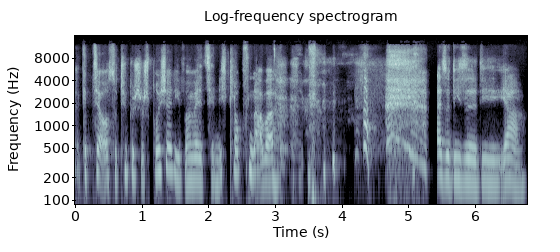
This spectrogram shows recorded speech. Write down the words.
da gibt es ja auch so typische Sprüche, die wollen wir jetzt hier nicht klopfen, aber also diese, die, ja,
